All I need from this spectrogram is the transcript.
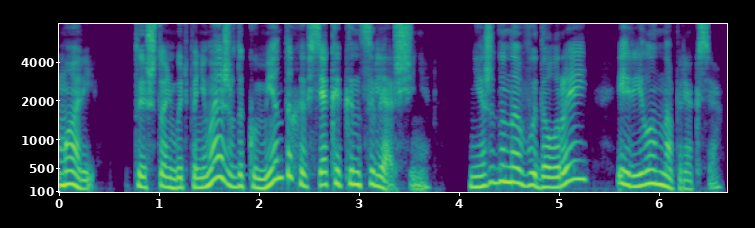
«Мари, ты что-нибудь понимаешь в документах и всякой канцелярщине?» Неожиданно выдал Рэй, и Рилан напрягся.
